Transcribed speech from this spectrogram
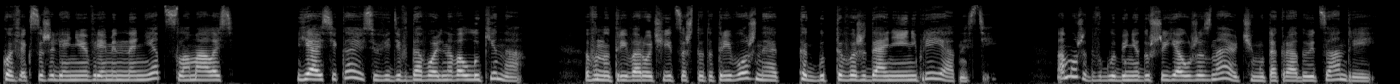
кофе, к сожалению, временно нет, сломалось». Я осекаюсь, увидев довольного Лукина. Внутри ворочается что-то тревожное, как будто в ожидании неприятностей. А может, в глубине души я уже знаю, чему так радуется Андрей.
